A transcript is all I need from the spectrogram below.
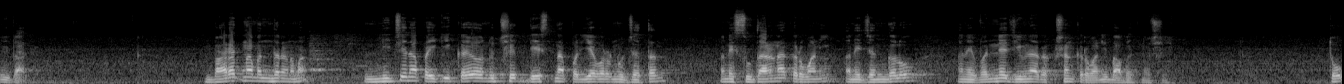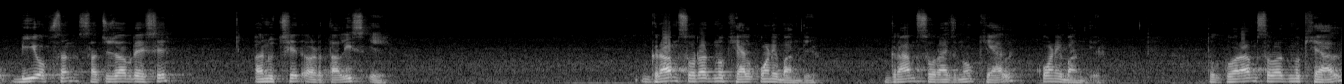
વિભાગ. ભારતના બંધારણમાં નીચેના પૈકી કયો અનુચ્છેદ દેશના પર્યાવરણનું જતન અને સુધારણા કરવાની અને જંગલો અને વન્યજીવના રક્ષણ કરવાની બાબતનો છે. તો બી ઓપ્શન સાચો જવાબ રહેશે. અનુચ્છેદ અડતાલીસ એ. ગ્રામ સ્વરાજનો ખ્યાલ કોણે બાંધ્યો? ગ્રામ સ્વરાજનો ખ્યાલ કોણે બાંધ્યો? તો ગ્રામ સ્વરાજનો ખ્યાલ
